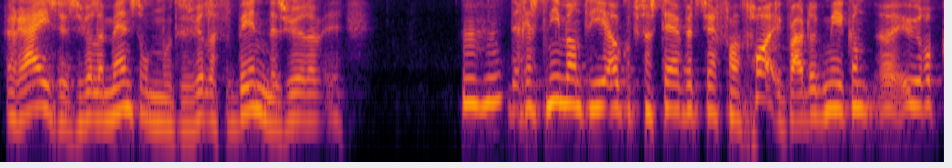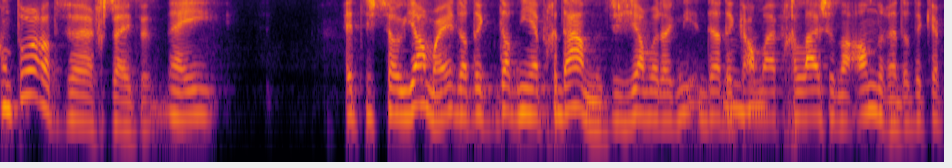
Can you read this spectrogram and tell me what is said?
reizen. Ze willen mensen ontmoeten. Ze willen verbinden. Ze willen, Mhm. er is niemand die ook op zijn sterfbed zegt van... Goh, ik wou dat ik meer eh, uren op kantoor had eh, gezeten. Nee, het is zo jammer dat ik dat niet heb gedaan. Het is jammer dat ik, niet, dat ik Mhm. allemaal heb geluisterd naar anderen. Dat ik heb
